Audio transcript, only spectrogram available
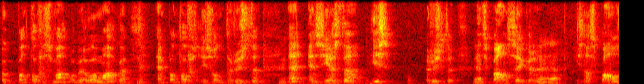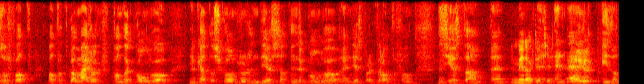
ook pantoffels ma wou maken. Ja. En pantoffels is om te rusten. Ja. Hè? En siesta is rusten. In het Spaans zeker. Hè? Is dat Spaans of wat? Want dat kwam eigenlijk van de Congo. Ik had een schoonbroer en die zat in de Congo en die sprak er altijd van siesta. Hè. Een middagdutje. En eigenlijk is dat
